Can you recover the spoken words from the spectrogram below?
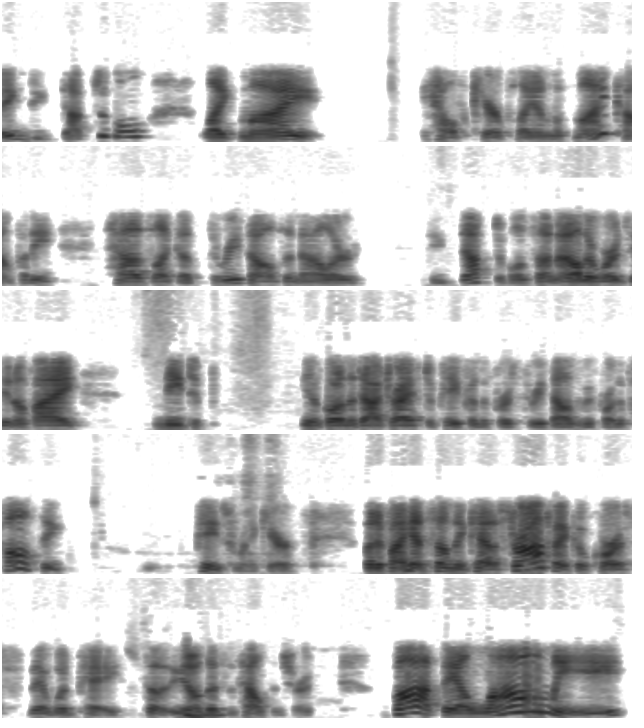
big deductible. Like my health care plan with my company has like a $3,000 deductible. So in other words, you know, if I need to, you know, go to the doctor, I have to pay for the first 3000 before the policy pays for my care. But if I had something catastrophic, of course, they would pay. So, you know, mm-hmm. this is health insurance. But they allow me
